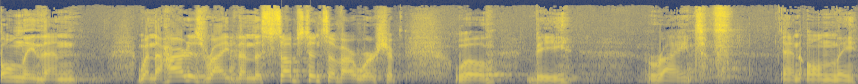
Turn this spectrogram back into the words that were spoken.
Only then, when the heart is right, then the substance of our worship will be right. And only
